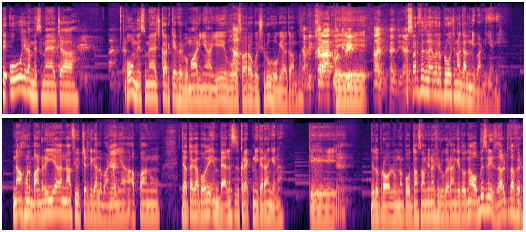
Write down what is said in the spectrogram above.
ਤੇ ਉਹ ਜਿਹੜਾ ਮਿਸਮੈਚ ਆ ਉਹ ਮਿਸਮੈਚ ਕਰਕੇ ਫਿਰ ਬਿਮਾਰੀਆਂ ਇਹ ਉਹ ਸਾਰਾ ਕੁਝ ਸ਼ੁਰੂ ਹੋ ਗਿਆ ਕੰਮ। ਤਾਂ ਵੀ ਖਰਾਕ ਵੱਖਰੀ। ਹਾਂਜੀ ਹਾਂਜੀ ਹਾਂਜੀ। ਸਰਫੇਸ ਲੈਵਲ ਅਪਰੋਚ ਨਾਲ ਗੱਲ ਨਹੀਂ ਬਣਨੀ ਹੈਗੀ। ਨਾ ਹੁਣ ਬਣ ਰਹੀ ਆ ਨਾ ਫਿਊਚਰ 'ਚ ਗੱਲ ਬਣਨੀ ਆ। ਆਪਾਂ ਨੂੰ ਜਦ ਤੱਕ ਆਪਾਂ ਉਹਦੇ ਇੰਬੈਲੈਂਸਸ ਕਰੈਕਟ ਨਹੀਂ ਕਰਾਂਗੇ ਨਾ ਕਿ ਜਦੋਂ ਪ੍ਰੋਬਲਮ ਨਾ ਪੌਦਾ ਸਮਝਣਾ ਸ਼ੁਰੂ ਕਰਾਂਗੇ ਤਾਂ ਉਹਦਾ ਆਬਵੀਅਸਲੀ ਰਿਜ਼ਲਟ ਤਾਂ ਫਿਰ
